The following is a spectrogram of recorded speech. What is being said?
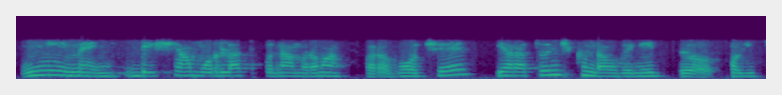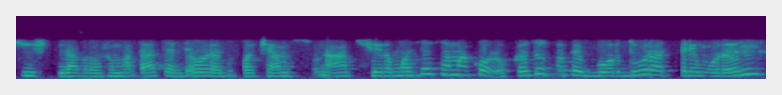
nimeni, deși am urlat până am rămas fără voce, iar atunci când au venit uh, polițiștii la vreo jumătate de oră după ce am sunat și rămăsesem acolo, căzută pe bordură, tremurând,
